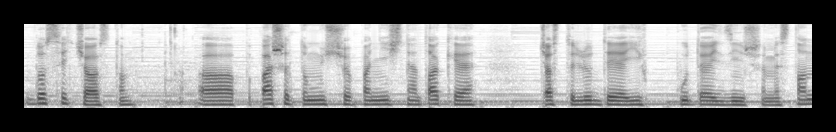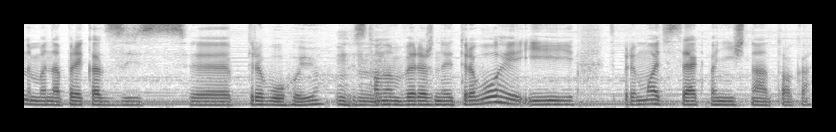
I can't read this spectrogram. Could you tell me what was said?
Досить часто. По-перше, тому що панічні атаки часто люди їх путають з іншими станами, наприклад, з, з е, тривогою, Мгм. з станом вираженої тривоги, і сприймають це як панічна атака.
